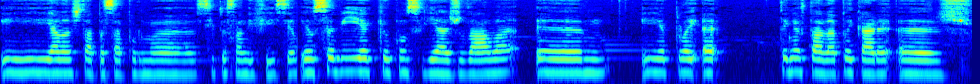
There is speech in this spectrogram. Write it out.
e ela está a passar por uma situação difícil. Eu sabia que eu conseguia ajudá-la um, e uh, tenho estado a aplicar as,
